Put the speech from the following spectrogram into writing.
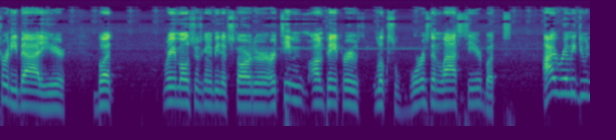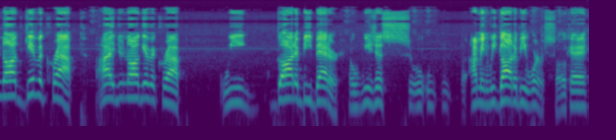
pretty bad here, but Ray Mostert's gonna be the starter. Our team on paper looks worse than last year, but I really do not give a crap. I do not give a crap. We gotta be better. We just, I mean, we gotta be worse. Okay,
